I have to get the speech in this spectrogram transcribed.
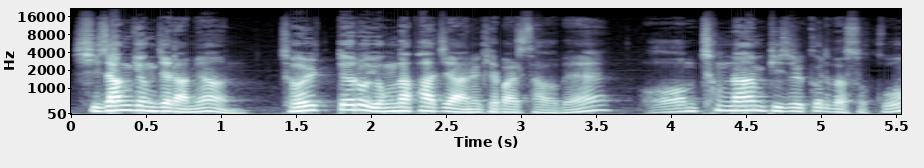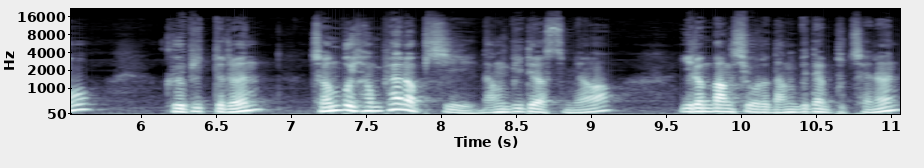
시장 경제라면 절대로 용납하지 않을 개발 사업에 엄청난 빚을 끌어다 썼고 그 빚들은 전부 형편없이 낭비되었으며 이런 방식으로 낭비된 부채는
